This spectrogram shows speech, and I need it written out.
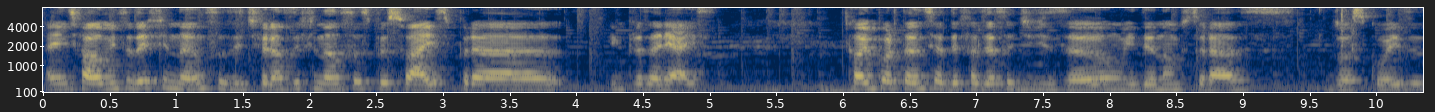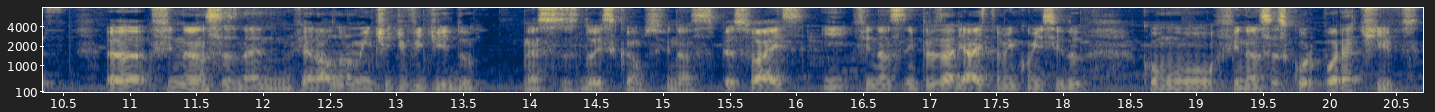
A gente fala muito de finanças e diferença de finanças pessoais para empresariais. Qual a importância de fazer essa divisão e de não misturar as duas coisas? Uh, finanças, né, no geral, normalmente é dividido nesses dois campos, finanças pessoais e finanças empresariais, também conhecido como finanças corporativas.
